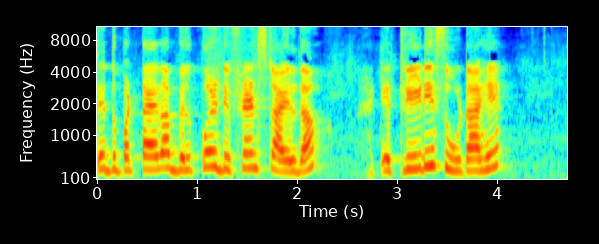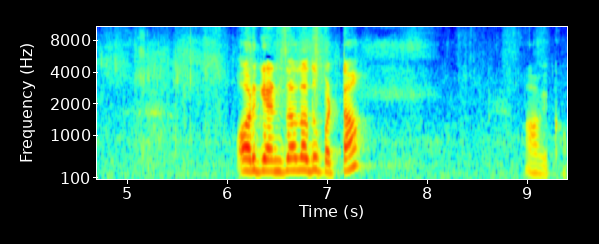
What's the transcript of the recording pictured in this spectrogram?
ਤੇ ਦੁਪੱਟਾ ਇਹਦਾ ਬਿਲਕੁਲ ਡਿਫਰੈਂਟ ਸਟਾਈਲ ਦਾ। ਇਹ 3D ਸੂਟ ਆ ਇਹ। ਔਰਗੈਂਜ਼ਾ ਦਾ ਦੁਪੱਟਾ। ਆ ਵੇਖੋ।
